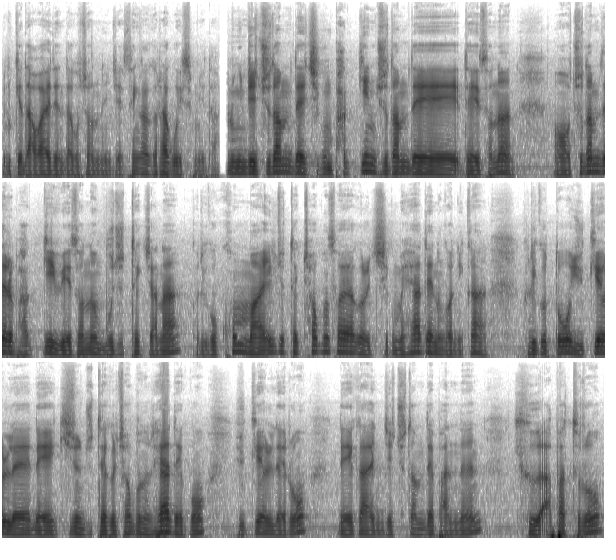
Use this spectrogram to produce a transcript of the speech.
이렇게 나와야 된다고 저는 이제 생각을 하고 있습니다. 그리고 이제 주담대 지금 바뀐 주담대에 대해서는 어, 주담대를 받기 위해서는 무주택자나 그리고 콤마 1주택 처분 서약을 지금 해야 되는 거니까 그리고 또 6개월 내에 내 기존 주택을 처분을 해야 되고 6개월 내로 내가 이제 주담대 받는 그 아파트로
